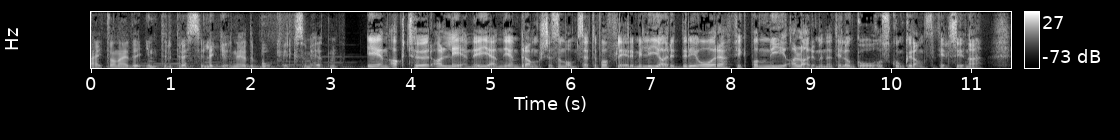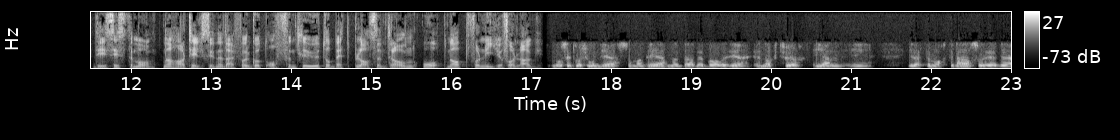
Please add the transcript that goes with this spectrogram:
Reitaneide Interpress legger ned bokvirksomheten. En aktør alene igjen i en bransje som omsetter for flere milliarder i året, fikk på ny alarmene til å gå hos Konkurransetilsynet. De siste månedene har tilsynet derfor gått offentlig ut og bedt Bladsentralen åpne opp for nye forlag. Når situasjonen er som den er, men der det bare er en aktør igjen i, i dette markedet, her, så er det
